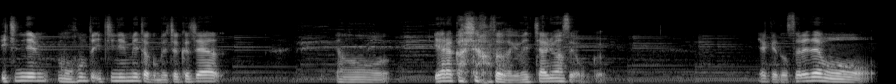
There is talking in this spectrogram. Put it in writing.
1年、もうほんと1年目とかめちゃくちゃ、あの、やらかしたことだけめっちゃありますよ、僕。やけど、それでも、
